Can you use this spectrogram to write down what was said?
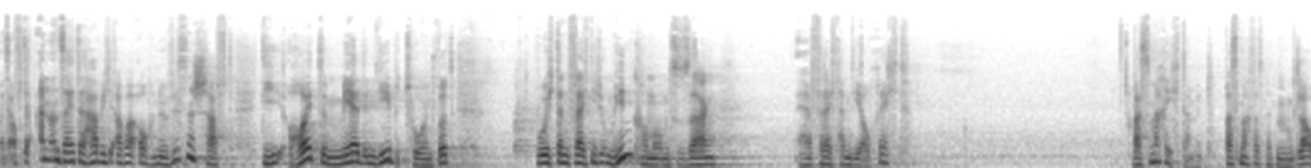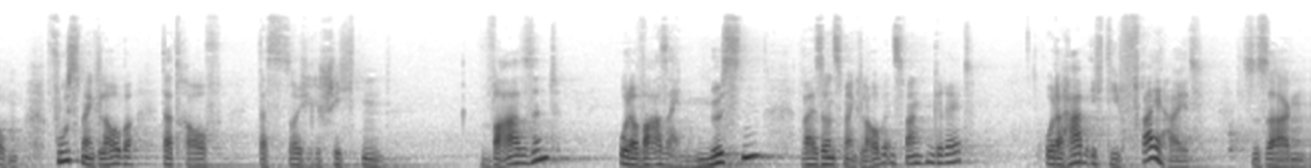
Und auf der anderen Seite habe ich aber auch eine Wissenschaft, die heute mehr denn je betont wird, wo ich dann vielleicht nicht umhin komme, um zu sagen, ja, vielleicht haben die auch recht. Was mache ich damit? Was macht das mit meinem Glauben? Fußt mein Glaube darauf, dass solche Geschichten wahr sind oder wahr sein müssen, weil sonst mein Glaube ins Wanken gerät? Oder habe ich die Freiheit zu sagen,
